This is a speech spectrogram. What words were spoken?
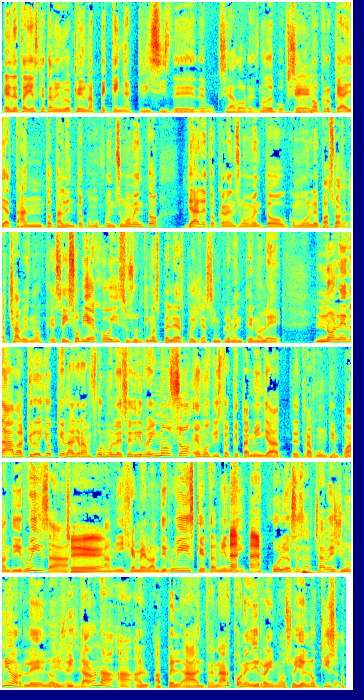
El detalle es que también veo que hay una pequeña crisis de, boxeadores, ¿no? De boxeo. No creo que haya tanto talento como fue en su momento. Ya le tocará en su momento como le pasó a, Chávez, ¿no? Que se hizo viejo y sus últimas peleas pues ya simplemente no le, no le daba. Creo yo que la gran fórmula es Eddie Reynoso. Hemos visto que también ya te trajo un tiempo a Andy Ruiz, a, a mi gemelo Andy Ruiz, que también Julio César Chávez Jr. le lo invitaron A, a, entrenar con Eddie Reynoso y él no quiso.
